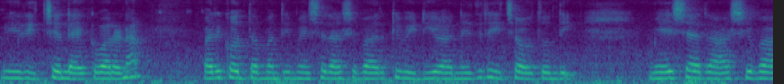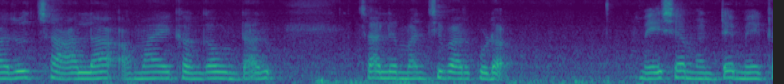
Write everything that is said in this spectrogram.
మీరు ఇచ్చే లైక్ వలన మరికొంతమంది మేషరాశి వారికి వీడియో అనేది రీచ్ అవుతుంది. మేషరాశి వారు చాలా అమాయకంగా ఉంటారు. చాలా మంచివారు కూడా. మేషం అంటే మేక.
